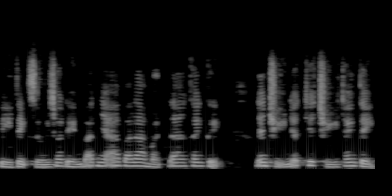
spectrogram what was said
Vì tịnh giới cho đến bát nhã, ba la mật đa thanh tịnh nên trí nhất thiết trí thanh tịnh.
